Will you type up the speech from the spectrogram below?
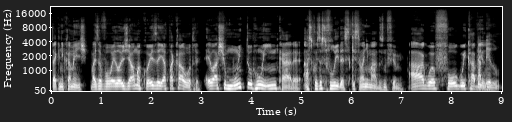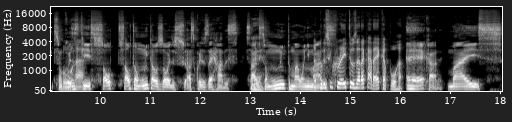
Tecnicamente. Mas eu vou elogiar uma coisa e atacar outra. Eu acho muito ruim, cara, as coisas fluidas que são animadas no filme. Água, fogo e cabelo. Cabelo. São Porra. coisas que sol- saltam muito aos olhos, as coisas erradas. Sabe? É. São muito mal animadas. É por isso que o Kratos era careca, porra. É, cara. Mas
